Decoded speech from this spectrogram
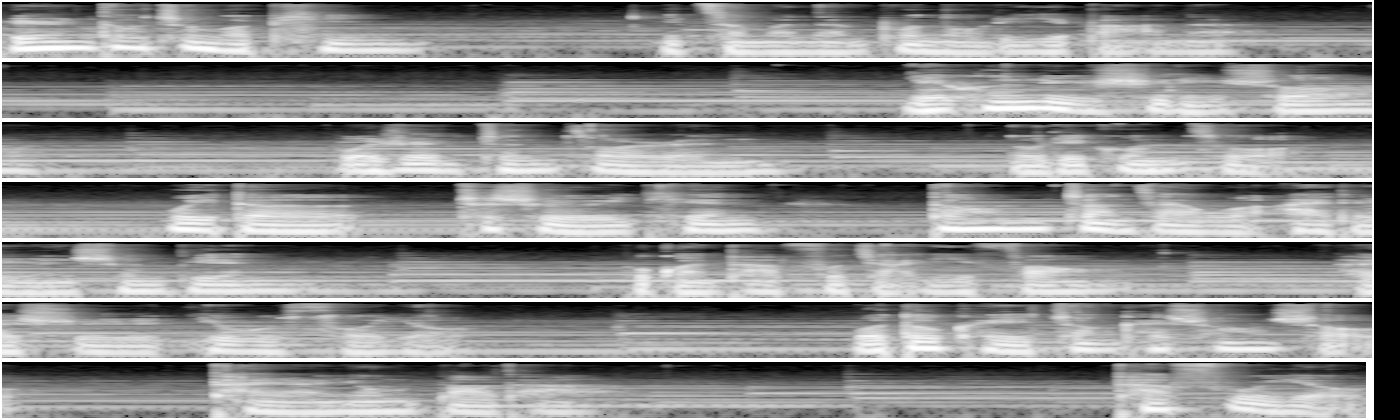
别人都这么拼，你怎么能不努力一把呢？离婚律师里说：“我认真做人。”努力工作，为的就是有一天，当站在我爱的人身边，不管他富甲一方，还是一无所有，我都可以张开双手，坦然拥抱他。他富有，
